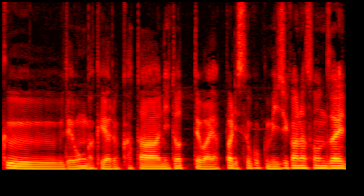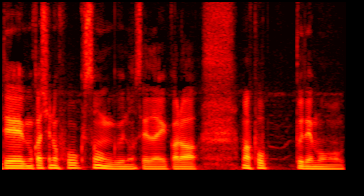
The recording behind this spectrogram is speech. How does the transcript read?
クで音楽やる方にとってはやっぱりすごく身近な存在で昔のフォークソングの世代から、まあ、ポッププでも、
